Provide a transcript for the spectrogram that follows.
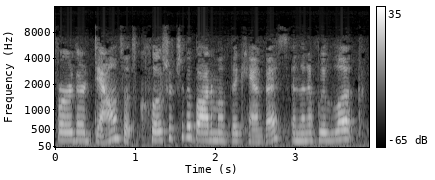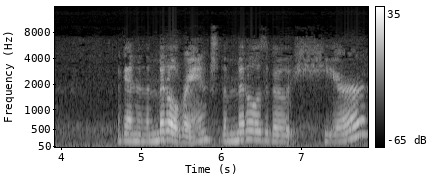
further down, so it's closer to the bottom of the canvas. And then if we look, again, in the middle range, the middle is about here.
